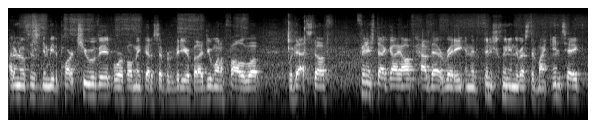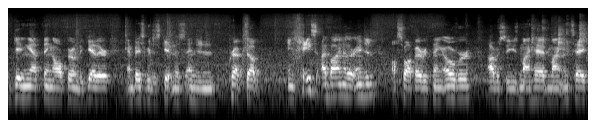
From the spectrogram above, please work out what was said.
I don't know if this is gonna be the part two of it or if I'll make that a separate video, but I do wanna follow up with that stuff. Finish that guy off, have that ready, and then finish cleaning the rest of my intake, getting that thing all thrown together, and basically just getting this engine prepped up. In case I buy another engine, I'll swap everything over. Obviously use my head, my intake,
